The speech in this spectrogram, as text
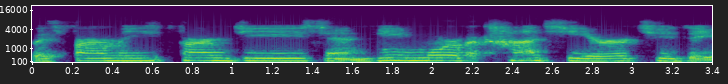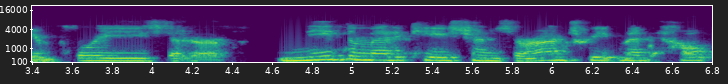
with farm PharmDs and being more of a concierge to the employees that are need the medications or on treatment help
